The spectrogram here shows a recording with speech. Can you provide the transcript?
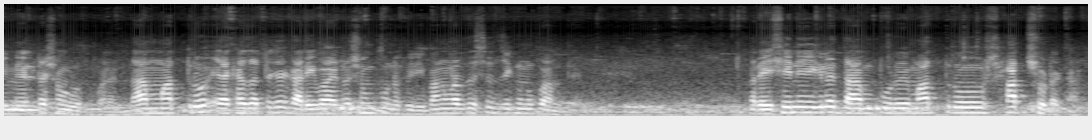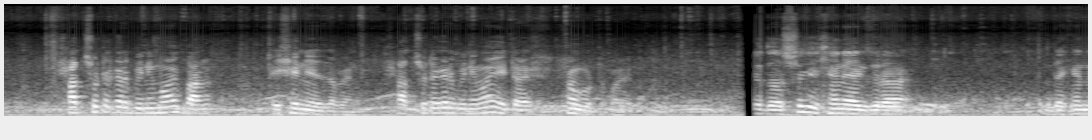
এই মেলটা সংগ্রহ করতে পারেন। দাম মাত্র এক হাজার টাকা, গাড়ি ভাড়াটা সম্পূর্ণ ফ্রি বাংলাদেশের যে কোনো প্রান্তে। আর এসে নিয়ে গেলে দাম পড়বে মাত্র সাতশো টাকা। সাতশো টাকার বিনিময়ে এসে নিয়ে যাবেন। সাতশো টাকার বিনিময়ে এটা সংগ্রহ করতে পারেন। দর্শক, এখানে একজোড়া দেখেন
